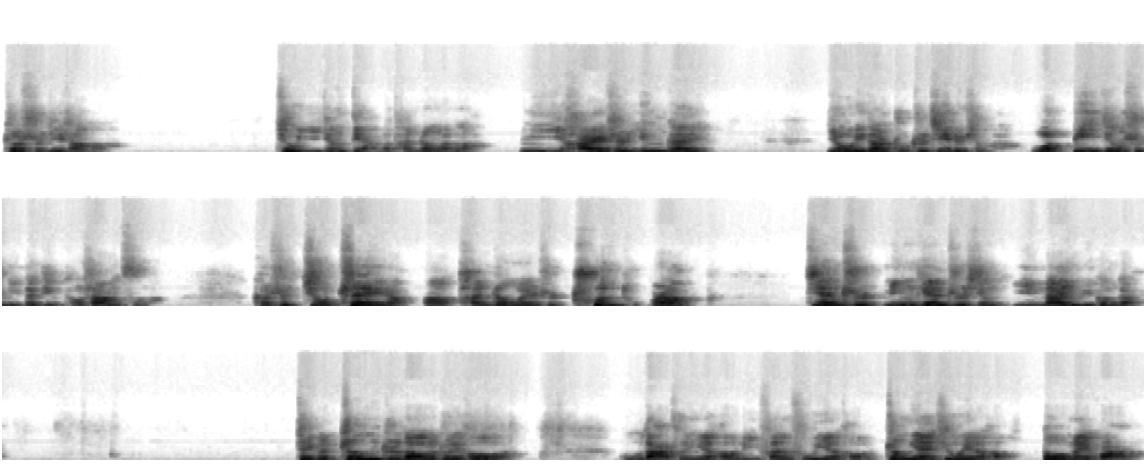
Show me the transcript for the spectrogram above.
这实际上啊，就已经点了谭正文了，你还是应该有一点组织纪律性啊。我毕竟是你的顶头上司，可是就这样啊，谭正文是寸土不让，坚持明天执行，已难于更改。这个争执到了最后啊，谷大纯也好，李凡夫也好，曾彦修也好，都没话了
